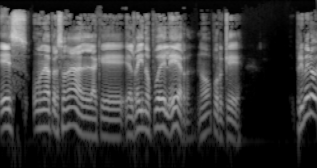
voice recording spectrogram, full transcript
es una persona a la que el rey no puede leer, ¿no? Porque, primero,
